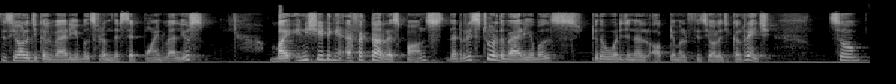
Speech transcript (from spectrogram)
physiological variables from their set point values by initiating an effector response that restore the variables to the original optimal physiological range. So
